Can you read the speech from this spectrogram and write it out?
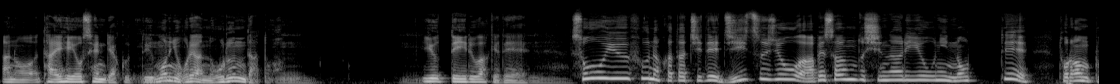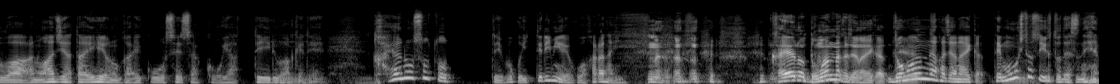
あの太平洋戦略っていうものに俺は乗るんだと言っているわけで、そういうふうな形で事実上安倍さんのシナリオに乗ってトランプはあのアジア太平洋の外交政策をやっているわけで、蚊帳の外って僕言ってる意味がよくわからない。蚊帳のど真ん中じゃないかど真ん中じゃないか。でもう一つ言うとですね、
